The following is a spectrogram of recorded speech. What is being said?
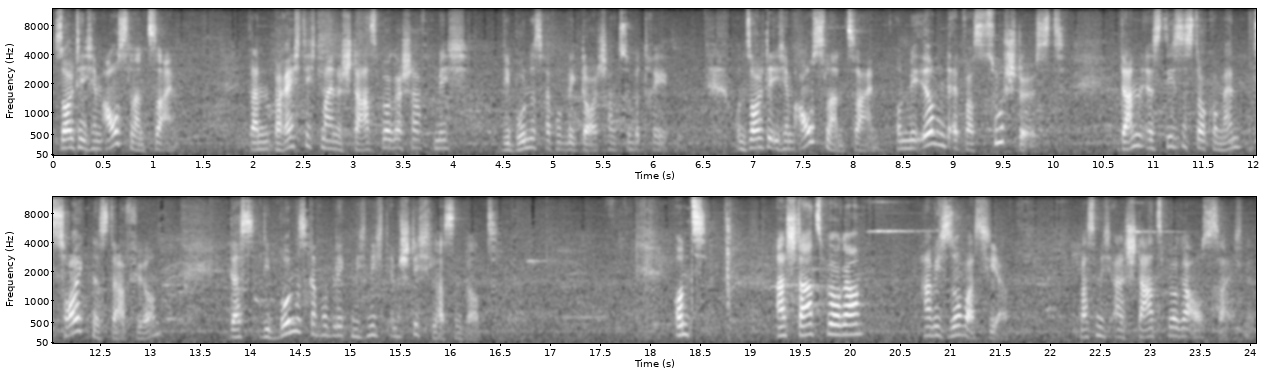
Sollte ich im Ausland sein, dann berechtigt meine Staatsbürgerschaft mich, die Bundesrepublik Deutschland zu betreten. Und sollte ich im Ausland sein und mir irgendetwas zustößt, dann ist dieses Dokument Zeugnis dafür, dass die Bundesrepublik mich nicht im Stich lassen wird. Und als Staatsbürger habe ich sowas hier, was mich als Staatsbürger auszeichnet.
